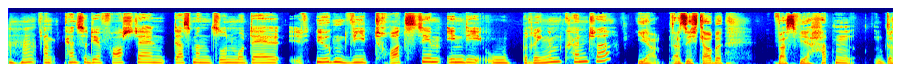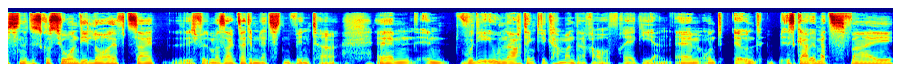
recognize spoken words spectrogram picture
Mhm. Und kannst du dir vorstellen, dass man so ein Modell irgendwie trotzdem in die EU bringen könnte? Ja, also ich glaube, was wir hatten, das ist eine Diskussion, die läuft seit, ich würde mal sagen, seit dem letzten Winter, ähm, in, wo die EU nachdenkt, wie kann man darauf reagieren. Ähm, und, und es gab immer zwei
